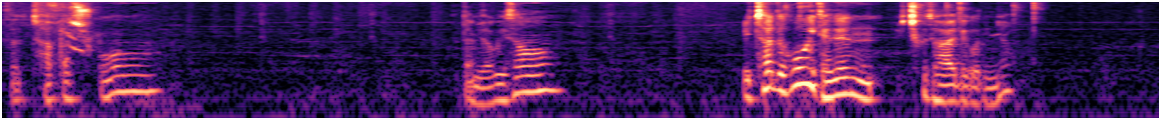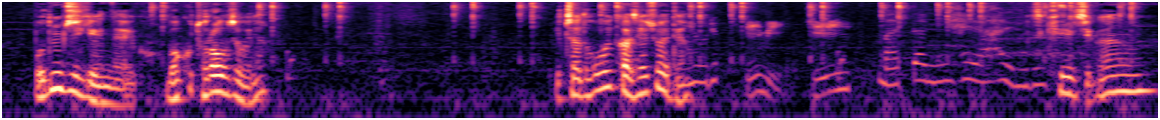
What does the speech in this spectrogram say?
그래서 잡아주고 그 다음 여기서 리차드 호위 되는 위치가 잡아야 되거든요 못 움직이겠네요 이거 먹고 돌아오죠 그냥 리차드 호위까지 해줘야 돼요. 스킬이 지금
